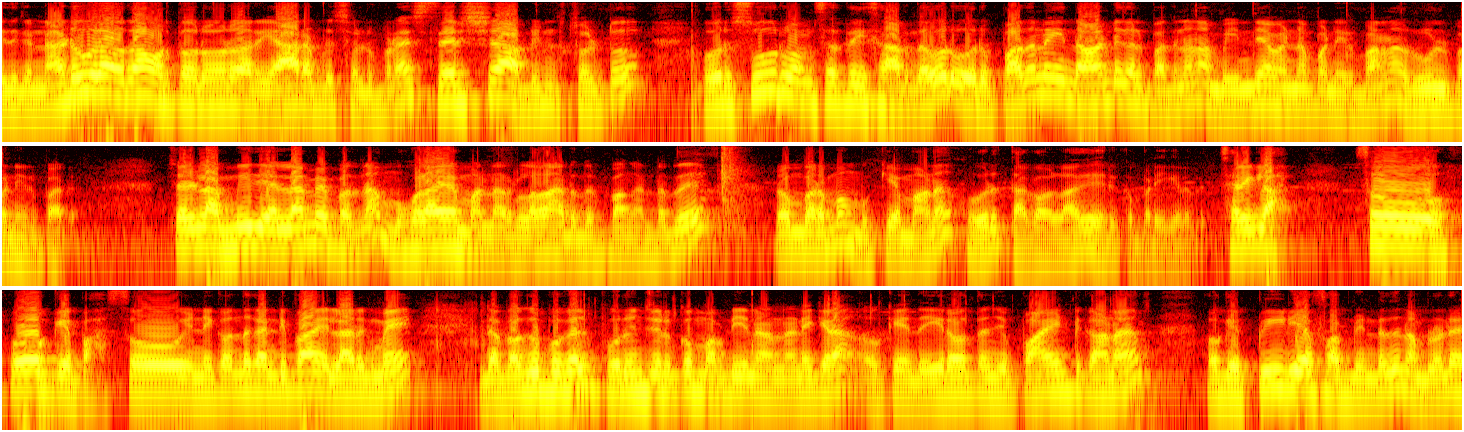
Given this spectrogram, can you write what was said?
இதுக்கு நடுவில் தான் ஒருத்தர் வருவார். யார் அப்படின்னு சொல்லிட்டு போகிறேன் ஷெர்ஷா அப்படின்னு சொல்லிட்டு ஒரு சூர் வம்சத்தை சார்ந்தவர் ஒரு பதினைந்து ஆண்டுகள் பார்த்தீங்கன்னா நம்ம இந்தியாவை என்ன பண்ணியிருப்பாருன்னா ரூல் பண்ணியிருப்பார் சரிங்களா? மீதி எல்லாமே பார்த்தீங்கன்னா முகலாய மன்னர்களாக தான் இருந்திருப்பாங்கன்றது ரொம்ப ரொம்ப முக்கியமான ஒரு தகவலாக இருக்கப்படுகிறது சரிங்களா? ஸோ ஓகேப்பா ஸோ இன்றைக்கி வந்து கண்டிப்பாக எல்லாருக்குமே இந்த வகுப்புகள் புரிஞ்சிருக்கும் அப்படின்னு நான் நினைக்கிறேன். ஓகே இந்த இருபத்தஞ்சு பாயிண்ட்டுக்கான ஓகே பிடிஎஃப் அப்படின்றது நம்மளோட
